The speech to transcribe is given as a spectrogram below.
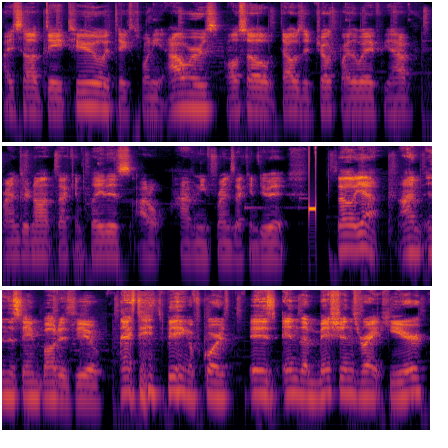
I still have day two. It takes 20 hours. Also, that was a joke, by the way. If you have friends or not that can play this, I don't have any friends that can do it. So yeah, I'm in the same boat as you. Next thing being, of course, is in the missions right here.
